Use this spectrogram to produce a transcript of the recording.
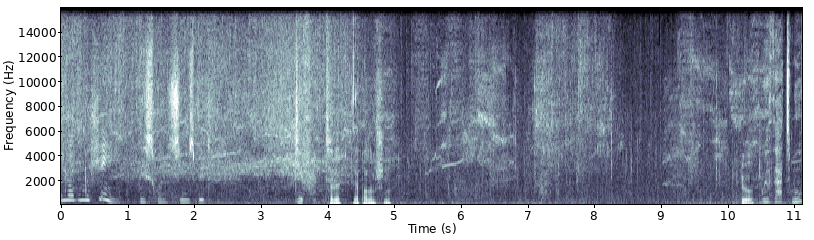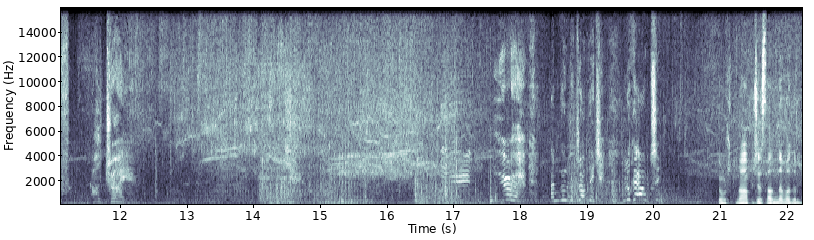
Another machine. This one seems a bit different. Hadi yapalım şunu. Yo. Will that move? I'll try. I'm going to drop it. Look out! Dur ne yapacağız anlamadım.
